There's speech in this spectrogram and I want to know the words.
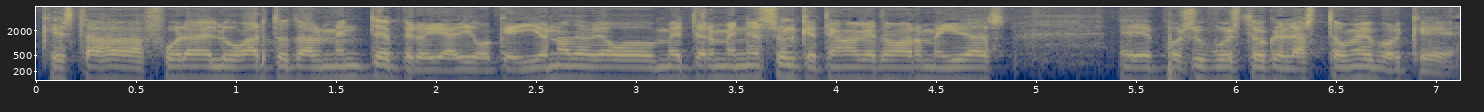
que está fuera de lugar totalmente, pero ya digo que yo no debo meterme en eso, el que tenga que tomar medidas, eh, por supuesto que las tome porque,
